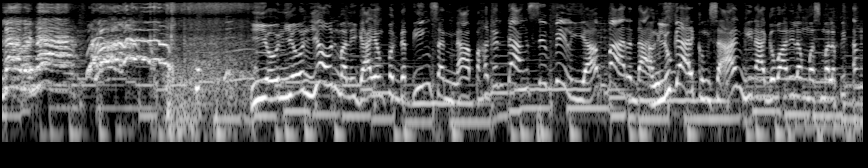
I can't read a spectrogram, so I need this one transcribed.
Laban na! Yon, yon, yon! Maligayang pagdating sa napakagandang Sevilla Paradise. Ang lugar kung saan ginagawa nilang mas malapit ang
